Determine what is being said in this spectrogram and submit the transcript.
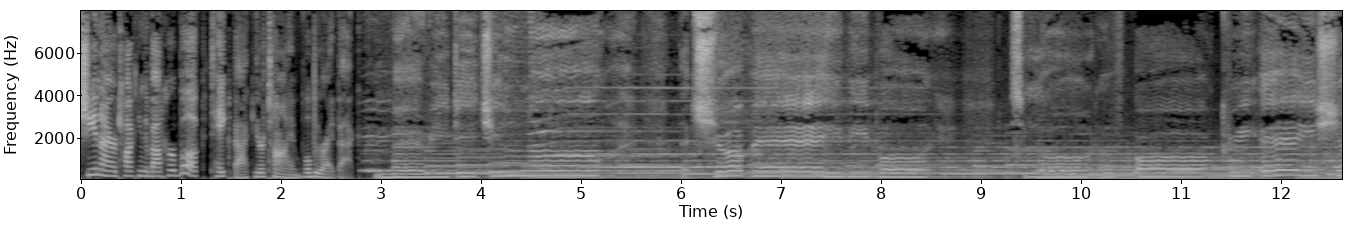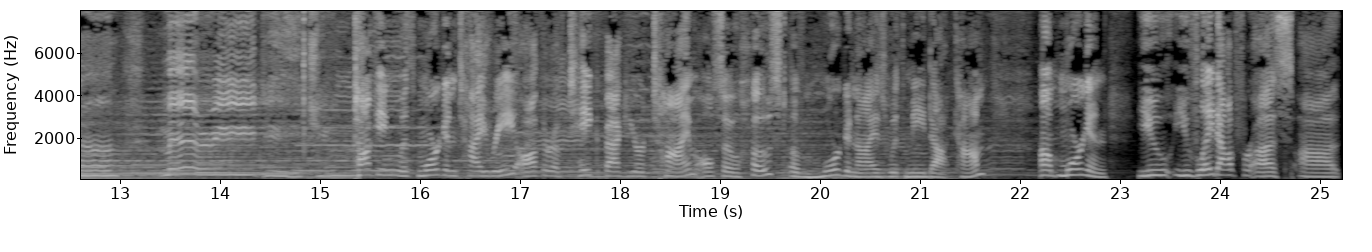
She and I are talking about her book, Take Back Your Time. We'll be right back. Mary, did you know that your baby boy is Lord of all creation? Mary, did you know? Talking with Morgan Tyree, author of Take Back Your Time, also host of MorganizeWithMe.com. Uh, Morgan, you you've laid out for us uh,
